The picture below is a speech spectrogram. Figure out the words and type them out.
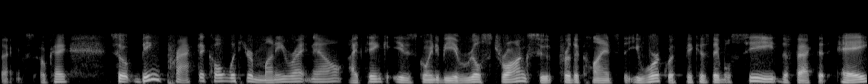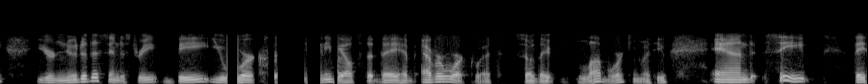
things. Okay. So being practical with your money right now, I think is going to be a real strong suit for the clients that you work with because they will see the fact that A, you're new to this industry, B, you work anybody else that they have ever worked with, so they love working with you. And C, they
